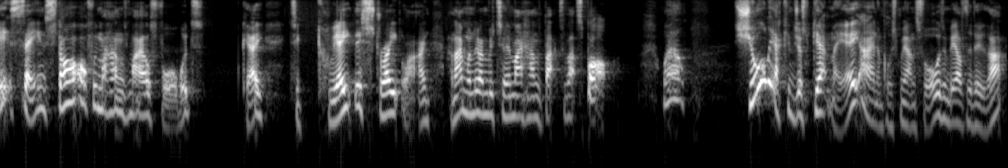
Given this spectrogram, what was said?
It's saying start off with my hands miles forwards, okay, to create this straight line, and I'm going to return my hands back to that spot. Well, surely I can just get my 8 iron and push my hands forward and be able to do that.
